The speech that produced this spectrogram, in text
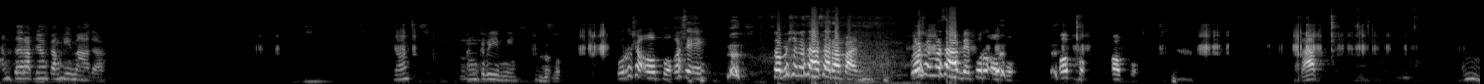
Ang sarap niyang panghimaga. No? Ang creamy. Puro siya opo kasi eh, sobrang siya nasasarapan. Wala siyang masabi, puro opo. Opo, opo. Sarap. Mm.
